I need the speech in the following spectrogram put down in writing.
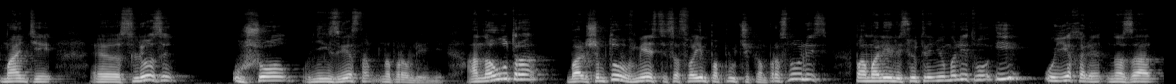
мантии э, слезы, ушел в неизвестном направлении. А на утро Бальшемтов вместе со своим попутчиком проснулись, помолились утреннюю молитву и уехали назад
